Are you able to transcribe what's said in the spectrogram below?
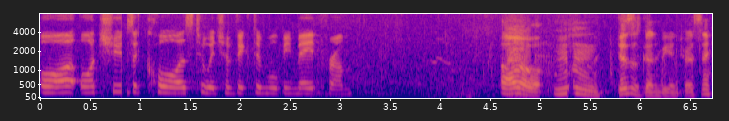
Or, or choose a cause to which a victim will be made from. Oh, mm, this is going to be interesting.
